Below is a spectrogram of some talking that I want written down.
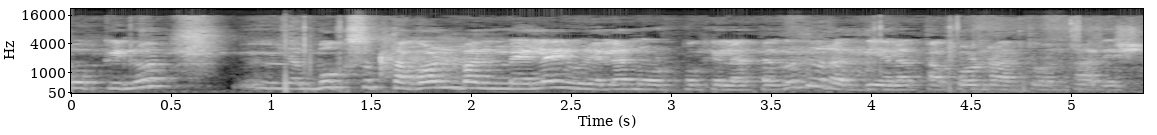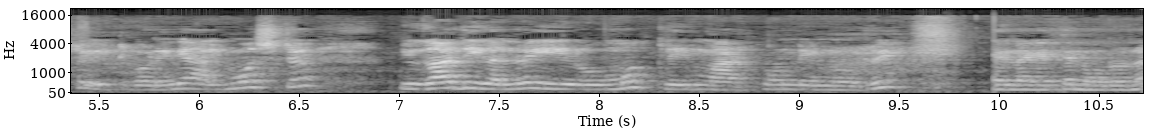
ಬುಕ್ಕಿನ್ನು ಬುಕ್ಸ್ ತಗೊಂಡು ಬಂದಮೇಲೆ ಇವರೆಲ್ಲ ನೋಟ್ಬುಕ್ ಎಲ್ಲ ತೆಗೆದು ರದ್ದಿ ಎಲ್ಲ ತಗೊಂಡ್ರಾತು ಅಂತ ಅದೆಷ್ಟು ಇಟ್ಕೊಂಡಿನಿ. ಆಲ್ಮೋಸ್ಟ್ ಯುಗಾದಿಗೆ ಅಂದರೆ ಈ ರೂಮು ಕ್ಲೀನ್ ಮಾಡ್ಕೊಂಡು ನೋಡ್ರಿ. ಏನಾಗೈತೆ ನೋಡೋಣ.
